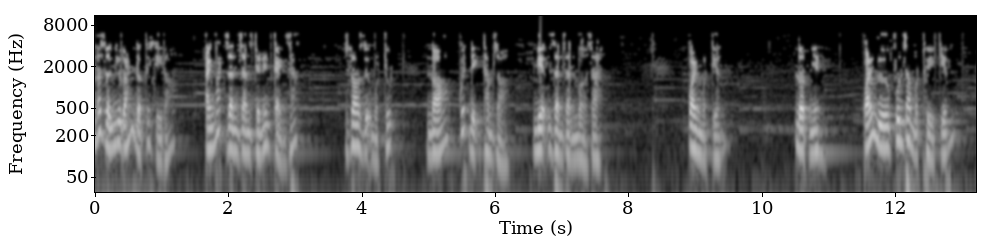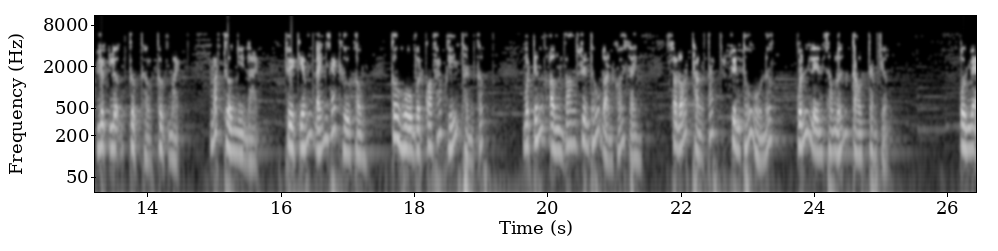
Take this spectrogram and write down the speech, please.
Nó dường như đoán được cái gì đó. Ánh mắt dần dần trở nên cảnh giác. Do dự một chút, Nó quyết định thăm dò, Miệng dần dần mở ra. Oanh một tiếng. Đột nhiên, Quái ngư phun ra một thủy kiếm, Lực lượng cực hảo cực mạnh. Mắt thường nhìn lại, Thủy kiếm đánh rách hư không, Cơ hồ vượt qua pháp khí thần cấp. Một tiếng ầm vang xuyên thấu đoàn khói xanh, Sau đó thẳng tắp xuyên thấu hồ nước Quấn lên sóng lớn cao trăm trượng. Ôi mẹ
